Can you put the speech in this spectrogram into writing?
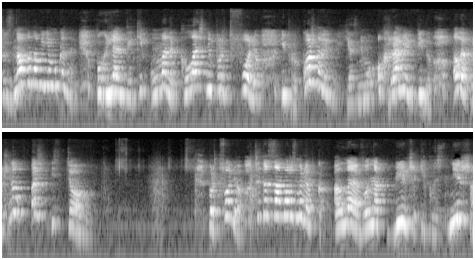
Ви знову на моєму каналі. Погляньте, які у мене класні портфоліо. І про кожного я зніму окреме відео. Але почну ось із цього. Портфоліо це та сама розмальовка, але вона більша і класніша,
